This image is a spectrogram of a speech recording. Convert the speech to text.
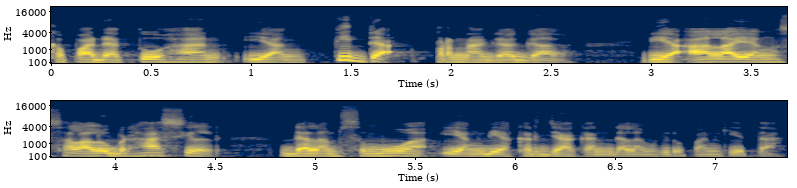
kepada Tuhan yang tidak pernah gagal. Dia Allah yang selalu berhasil dalam semua yang dia kerjakan dalam kehidupan kita.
